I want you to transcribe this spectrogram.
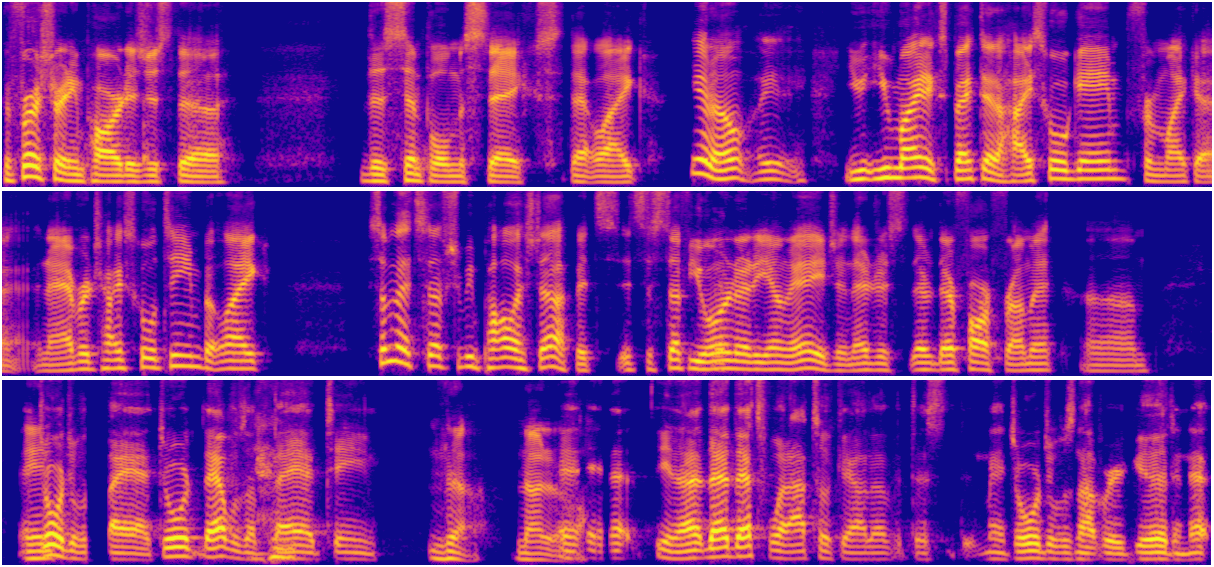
The frustrating part is just the the simple mistakes that, like, you know, you you might expect at a high school game from like a an average high school team, but like some of that stuff should be polished up. It's it's the stuff you learn at a young age, and they're just they're they're far from it. Um, And, And- Georgia was bad. Georgia, that was a bad team. no, not at all. and, and that, you know that that's what I took out of it. This man, Georgia was not very good, and that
